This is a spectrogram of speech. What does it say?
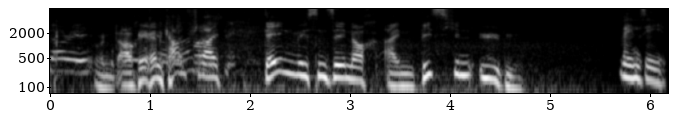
Sorry. Und auch ihren Kampfschrei, den müssen sie noch ein bisschen üben. Wenn Sie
